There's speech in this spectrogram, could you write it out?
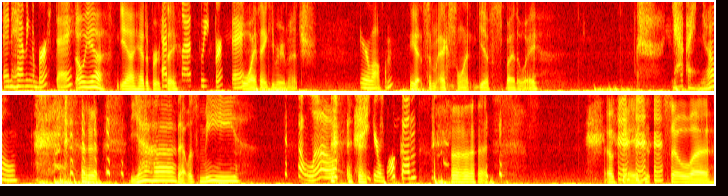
And having a birthday. Oh yeah, yeah, I had a birthday. Happy last week birthday. Oh, I thank you very much. You're welcome. You got some excellent gifts, by the way. Yeah, I know. yeah, that was me. Hello. You're welcome. okay, so uh,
